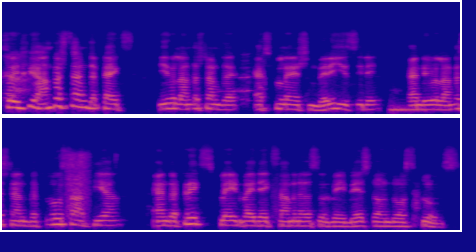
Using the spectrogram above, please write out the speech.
So if you understand the text, you will understand the explanation very easily, and you will understand the clues are here, and the tricks played by the examiners will be based on those clues.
